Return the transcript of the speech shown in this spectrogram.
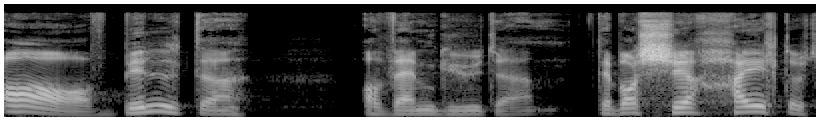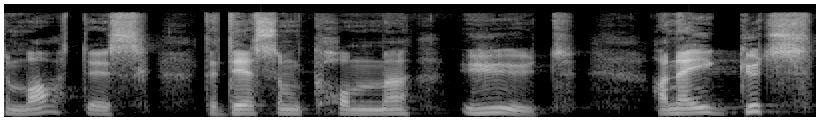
avbilde av hvem Gud er. Det bare skjer helt automatisk. Det er det som kommer ut. Han er i Guds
